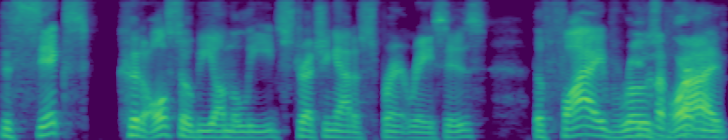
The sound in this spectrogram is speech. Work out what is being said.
the six could also be on the lead, stretching out of sprint races. The five Rose the five,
